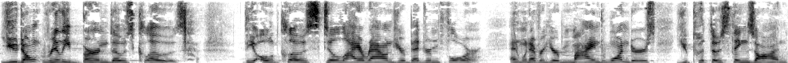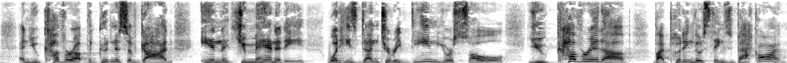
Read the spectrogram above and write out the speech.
You don't really burn those clothes. The old clothes still lie around your bedroom floor. And whenever your mind wanders, you put those things on and you cover up the goodness of God in humanity, what he's done to redeem your soul. You cover it up by putting those things back on.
